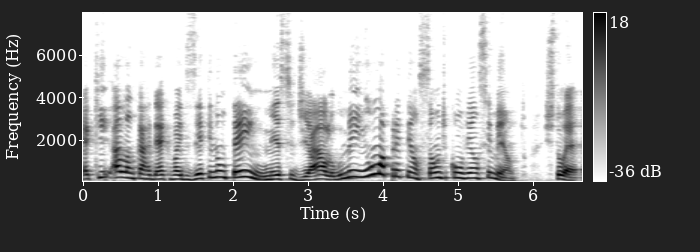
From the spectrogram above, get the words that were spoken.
é que Allan Kardec vai dizer que não tem nesse diálogo nenhuma pretensão de convencimento isto é,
